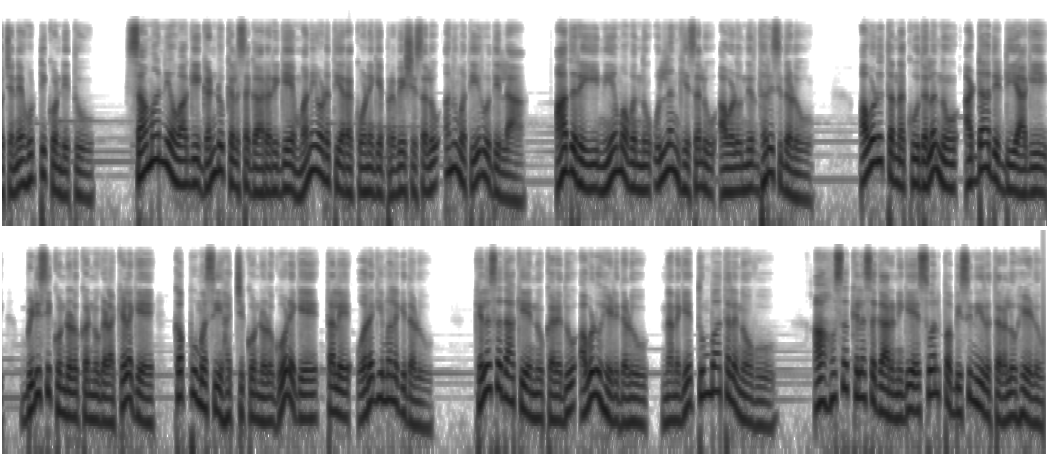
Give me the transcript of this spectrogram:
ಯೋಚನೆ ಹುಟ್ಟಿಕೊಂಡಿತು. ಸಾಮಾನ್ಯವಾಗಿ ಗಂಡು ಕೆಲಸಗಾರರಿಗೆ ಮನೆಯೊಡತಿಯರ ಕೋಣೆಗೆ ಪ್ರವೇಶಿಸಲು ಅನುಮತಿ ಇರುವುದಿಲ್ಲ. ಆದರೆ ಈ ನಿಯಮವನ್ನು ಉಲ್ಲಂಘಿಸಲು ಅವಳು ನಿರ್ಧರಿಸಿದಳು. ಅವಳು ತನ್ನ ಕೂದಲನ್ನು ಅಡ್ಡಾದಿಡ್ಡಿಯಾಗಿ ಬಿಡಿಸಿಕೊಂಡಳು. ಕಣ್ಣುಗಳ ಕೆಳಗೆ ಕಪ್ಪು ಮಸಿ ಹಚ್ಚಿಕೊಂಡಳು. ಗೋಡೆಗೆ ತಲೆ ಒರಗಿ ಮಲಗಿದಳು. ಕೆಲಸದಾಕೆಯನ್ನು ಕರೆದು ಅವಳು ಹೇಳಿದಳು, ನನಗೆ ತುಂಬಾ ತಲೆನೋವು. ಆ ಹೊಸ ಕೆಲಸಗಾರನಿಗೆ ಸ್ವಲ್ಪ ಬಿಸಿನೀರು ತರಲು ಹೇಳು.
